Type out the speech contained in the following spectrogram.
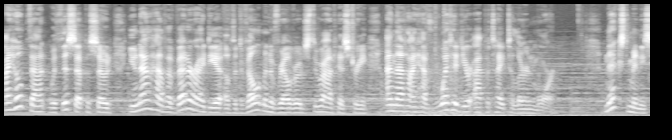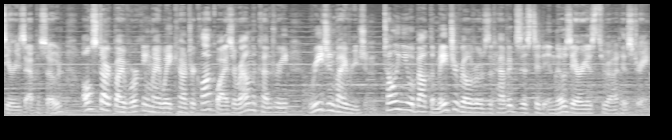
I hope that, with this episode, you now have a better idea of the development of railroads throughout history, and that I have whetted your appetite to learn more. Next miniseries episode, I'll start by working my way counterclockwise around the country, region by region, telling you about the major railroads that have existed in those areas throughout history.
